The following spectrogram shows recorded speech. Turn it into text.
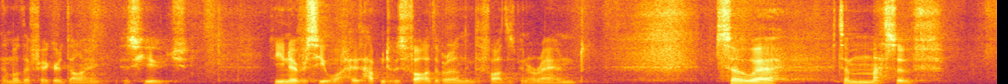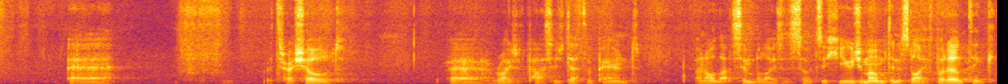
the mother figure dying is huge. You never see what had happened to his father, but I don't think the father's been around. So uh, it's a massive uh, threshold, uh, rite of passage, death of a parent, and all that symbolizes. So it's a huge moment in his life, but I don't think,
